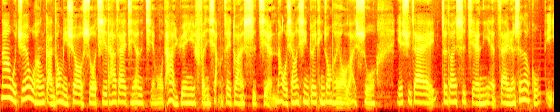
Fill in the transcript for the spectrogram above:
那我觉得我很感动，米秀说，其实他在今天的节目，他很愿意分享这段时间。那我相信，对听众朋友来说，也许在这段时间，你也在人生的谷底，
